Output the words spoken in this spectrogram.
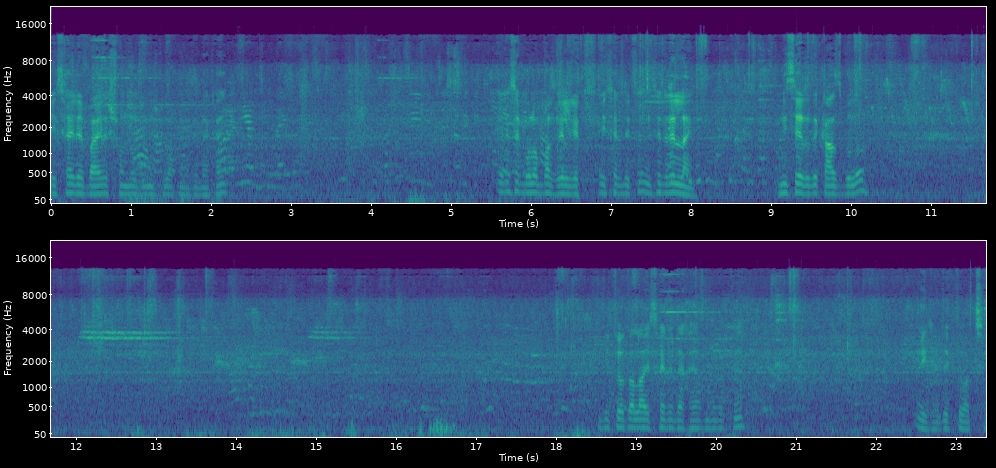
এই সাইডের বাইরের সুন্দর জিনিসগুলো আপনাদেরকে দেখাই। এটা হচ্ছে গোলাপবাগ রেলগেট এই সাইডে দেখছেন? এই সাইডে রেল লাইন। নিচের যে কাজগুলো দ্বিতীয় তলা এই সাইডে দেখায় আপনাদেরকে। এই যে দেখতে পাচ্ছি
